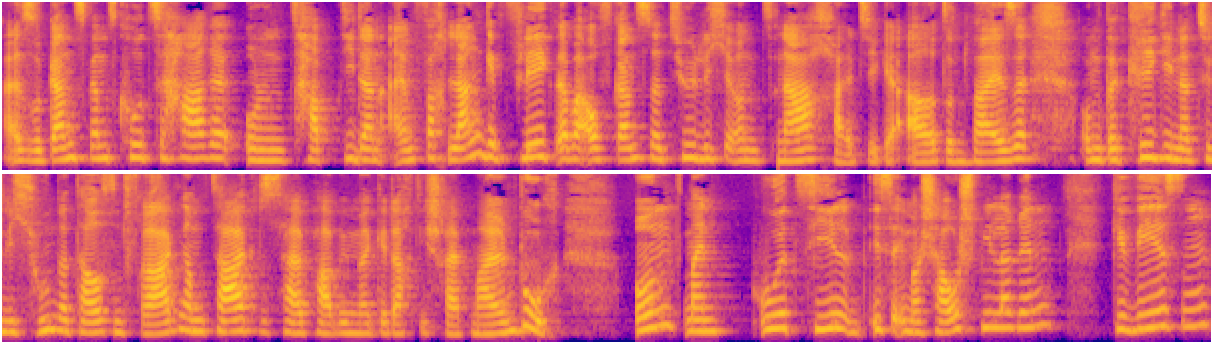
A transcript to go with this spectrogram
also ganz, ganz kurze Haare und habe die dann einfach lang gepflegt, aber auf ganz natürliche und nachhaltige Art und Weise. Und da kriege ich natürlich 100.000 Fragen am Tag, deshalb habe ich mir gedacht, ich schreibe mal ein Buch. Und mein Urziel ist ja immer Schauspielerin gewesen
